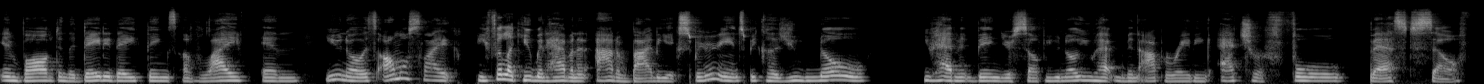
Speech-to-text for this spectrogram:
involved in the day to day things of life. And, you know, it's almost like you feel like you've been having an out of body experience because you know you haven't been yourself. You know you haven't been operating at your full best self.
